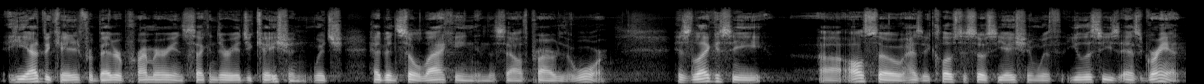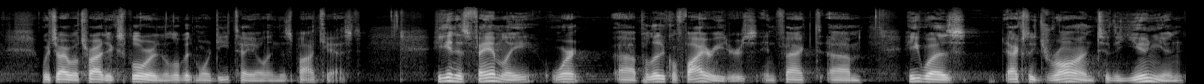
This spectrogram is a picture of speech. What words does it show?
He advocated for better primary and secondary education, which had been so lacking in the South prior to the war. His legacy uh, also has a close association with Ulysses S. Grant, which I will try to explore in a little bit more detail in this podcast. He and his family weren't uh, political fire eaters. In fact, um, he was actually drawn to the Union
